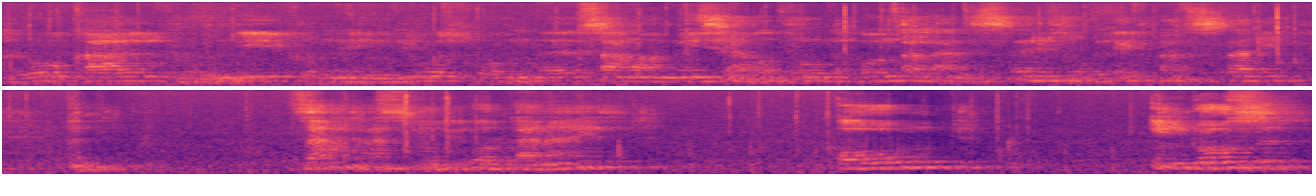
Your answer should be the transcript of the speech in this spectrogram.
local, from the, from the NGOs, from uh, someone mentioned, or from the consultant study, from the expert study. That has to be organized, owned, endorsed,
